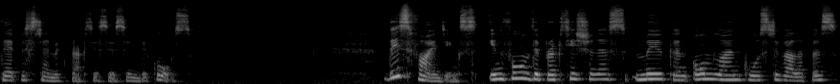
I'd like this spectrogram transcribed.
their epistemic practices in the course. These findings inform the practitioners, MOOC, and online course developers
